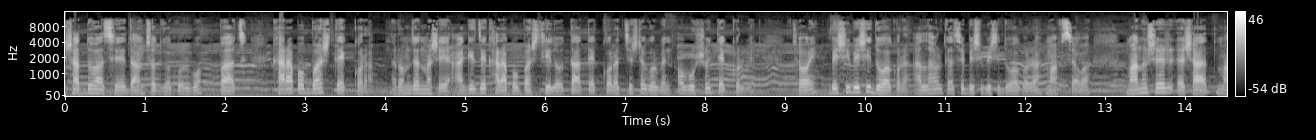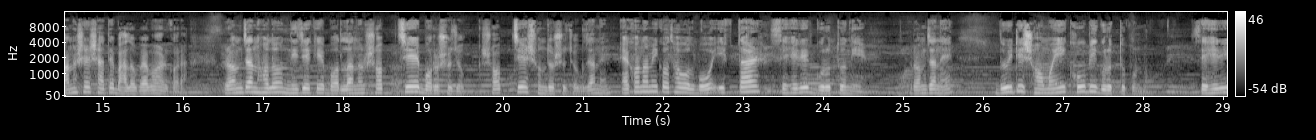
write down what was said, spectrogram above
সাধ্য আছে দান সদ্গা করব। পাঁচ, খারাপ অভ্যাস ত্যাগ করা। রমজান মাসে আগে যে খারাপ অভ্যাস ছিল তা ত্যাগ করার চেষ্টা করবেন, অবশ্যই ত্যাগ করবেন। ছয়, বেশি বেশি দোয়া করা। আল্লাহর কাছে বেশি বেশি দোয়া করা, মাফ চাওয়া। মানুষের সাথ, মানুষের সাথে ভালো ব্যবহার করা। রমজান হলো নিজেকে বদলানোর সবচেয়ে বড় সুযোগ, সবচেয়ে সুন্দর সুযোগ, জানেন? এখন আমি কথা বলব ইফতার সেহেরির গুরুত্ব নিয়ে। রমজানে দুইটি সময়ই খুবই গুরুত্বপূর্ণ। সেহেরি,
